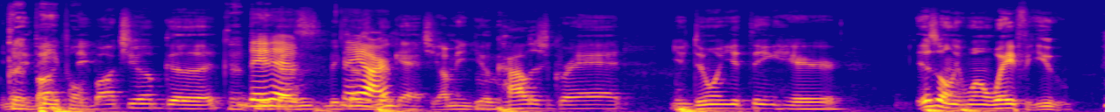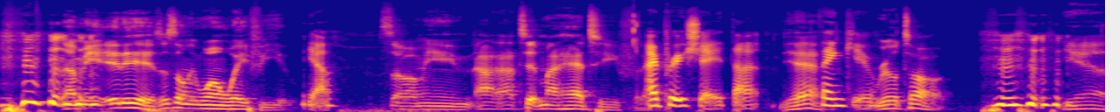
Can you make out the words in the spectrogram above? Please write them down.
you know, Good they brought, people. they brought you up good. Good They because, did. Because They are. look at you. I mean, you're a college grad. You're doing your thing here. There's only one way for you. I mean, it is. There's only one way for you. yeah. So I mean, I, I tip my hat to you for that. I appreciate that. yeah. Thank you. Real talk. yeah,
